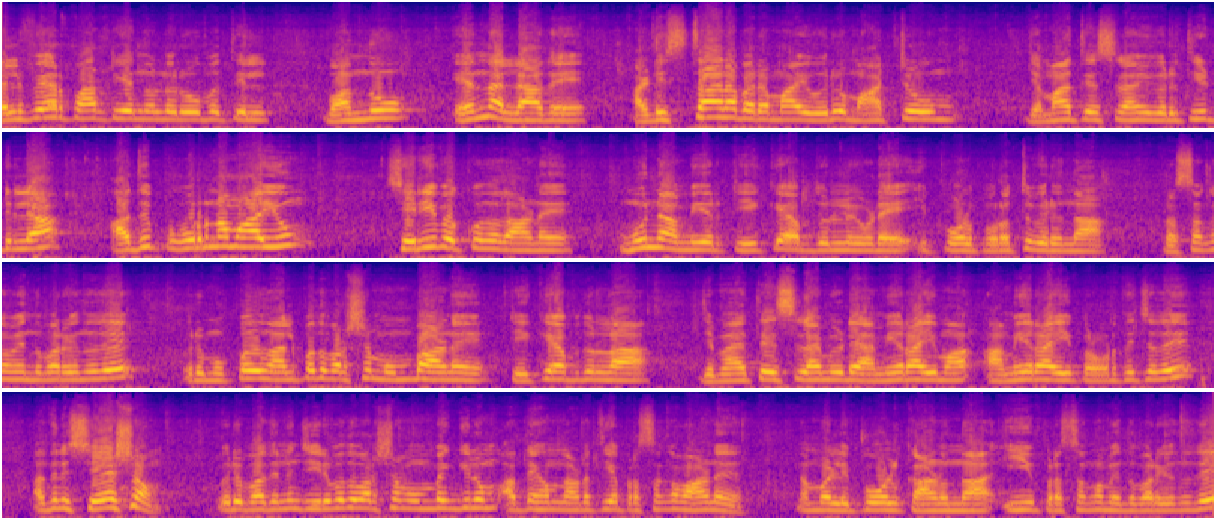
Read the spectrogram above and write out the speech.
വെൽഫെയർ പാർട്ടി എന്നുള്ള രൂപത്തിൽ വന്നു. എന്നല്ലാതെ അടിസ്ഥാനപരമായ ഒരു മാറ്റവും ജമാഅത്തെ ഇസ്ലാമി വരുത്തിയിട്ടില്ല. അത് പൂർണമായും ശരിവെക്കുന്നതാണ് മുൻ അമീർ ടി കെ അബ്ദുള്ളയുടെ ഇപ്പോൾ പുറത്തു വരുന്ന പ്രസംഗം എന്ന് പറയുന്നത്. ഒരു മുപ്പത് നാൽപ്പത് വർഷം മുമ്പാണ് ടി കെ അബ്ദുള്ള ജമാഅത്തെ ഇസ്ലാമിയുടെ അമീറായി അമീറായി പ്രവർത്തിച്ചത്. അതിനുശേഷം ഒരു പതിനഞ്ച് ഇരുപത് വർഷം മുമ്പെങ്കിലും അദ്ദേഹം നടത്തിയ പ്രസംഗമാണ് നമ്മൾ ഇപ്പോൾ കാണുന്ന ഈ പ്രസംഗം എന്ന് പറയുന്നത്.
